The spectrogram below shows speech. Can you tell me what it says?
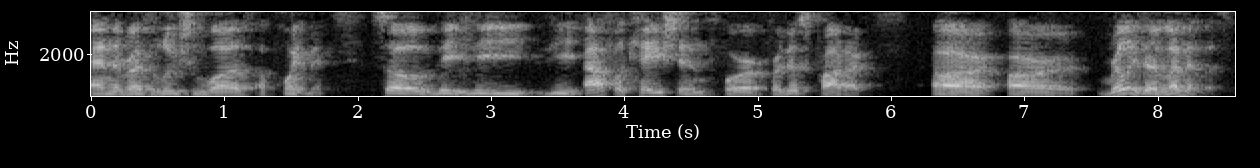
and the resolution was appointment. So the the the applications for for this product are are really they're limitless,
